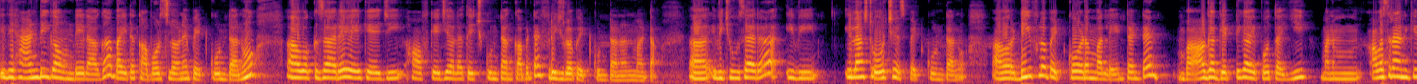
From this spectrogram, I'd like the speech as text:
ఇది హ్యాండీగా ఉండేలాగా బయట కబోర్డ్స్లోనే పెట్టుకుంటాను. ఆ, ఒకసారి కేజీ హాఫ్ కేజీ అలా తెచ్చుకుంటాం కాబట్టి ఫ్రిడ్జ్లో పెట్టుకుంటాను అనమాట ఇవి చూసారా? ఇవి ఇలా స్టోర్ చేసి పెట్టుకుంటాను. డీఫ్లో డీప్లో పెట్టుకోవడం వల్ల ఏంటంటే బాగా గట్టిగా అయిపోతాయి. మనం అవసరానికి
